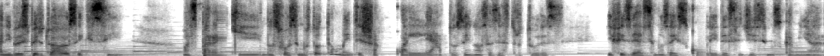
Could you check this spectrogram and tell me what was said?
A nível espiritual eu sei que sim, mas para que nós fôssemos totalmente chacoalhados em nossas estruturas e fizéssemos a escolha e decidíssemos caminhar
